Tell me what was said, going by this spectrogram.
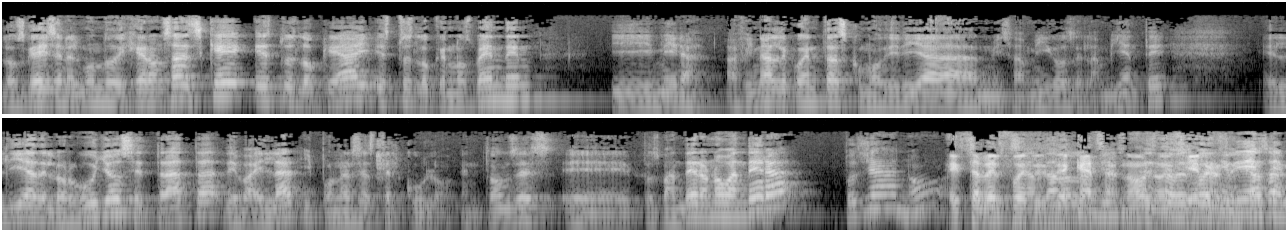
los gays en el mundo dijeron, ¿sabes qué? Esto es lo que hay, esto es lo que nos venden. Y mira, a final de cuentas, como dirían mis amigos del ambiente, el Día del Orgullo se trata de bailar y ponerse hasta el culo. Entonces, eh, pues bandera o no bandera, pues ya, ¿no? Esta Se- vez fue desde casa, ¿no? esta No vez fue hicieron- desde casa,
